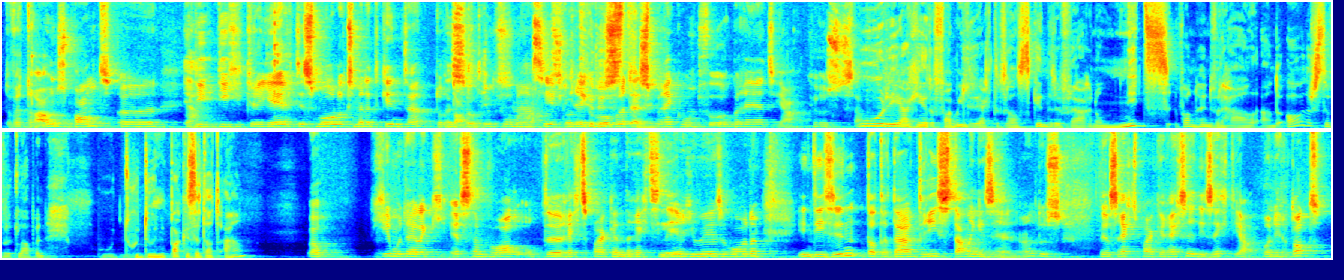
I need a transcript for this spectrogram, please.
de vertrouwensband uh, die, die gecreëerd is mogelijk met het kind. Hè, doordat het informatie heeft gekregen over het gesprek, wordt voorbereid. Ja, geruststellen. Hoe reageren familierechters als kinderen vragen om niets van hun verhaal aan de ouders te verklappen? Hoe, hoe doen, pakken ze dat aan? Wel, hier moet eigenlijk eerst en vooral op de rechtspraak en de rechtsleer gewezen worden. In die zin dat er daar drie stellingen zijn. Hè. Dus er is rechtspraak en rechtsleer die zegt, ja, wanneer dat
